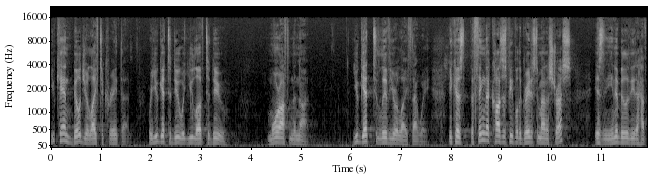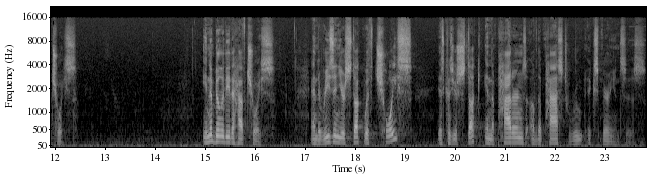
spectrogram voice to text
you can build your life to create that, where you get to do what you love to do more often than not. You get to live your life that way. Because the thing that causes people the greatest amount of stress is the inability to have choice. Inability to have choice. And the reason you're stuck with choice is because you're stuck in the patterns of the past root experiences.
